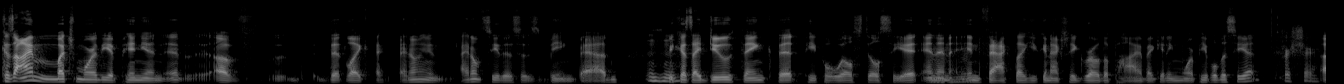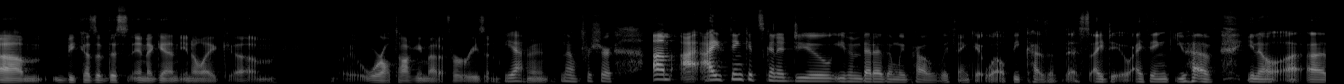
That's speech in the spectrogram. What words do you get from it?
because I'm much more the opinion uh, of that. Like I, I don't even I don't see this as being bad Mhm. because I do think that people will still see it, and then in fact, like you can actually grow the pie by getting more people to see it. For sure. Um, because of this, and again, you know, like um, we're all talking about it for a reason. Yeah. Right. No, for sure. Um, I, I think it's gonna do even better than we probably think it will because of this. I do. I think you have, you know, uh, uh,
